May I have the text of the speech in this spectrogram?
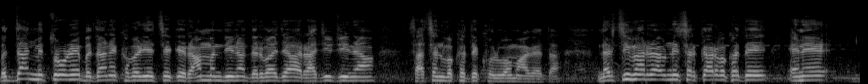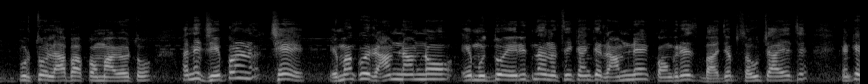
બધા જ મિત્રોને બધાને ખબર છે કે રામ મંદિરના દરવાજા, રાજીવજીના શાસન વખતે ખોલવામાં આવ્યા હતા. નરસિંહ રાવની સરકાર વખતે એને પૂરતો લાભ આપવામાં આવ્યો હતો. અને જે પણ છે, એમાં કોઈ રામ નામનો એ મુદ્દો એ રીતના નથી, કારણ કે રામને કોંગ્રેસ, ભાજપ સૌ ચાહે છે. કારણ કે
